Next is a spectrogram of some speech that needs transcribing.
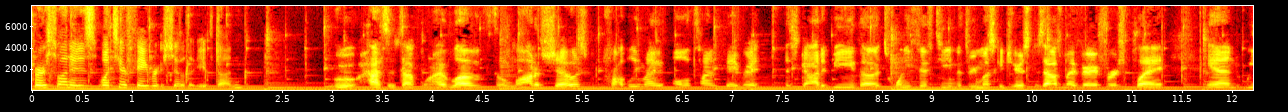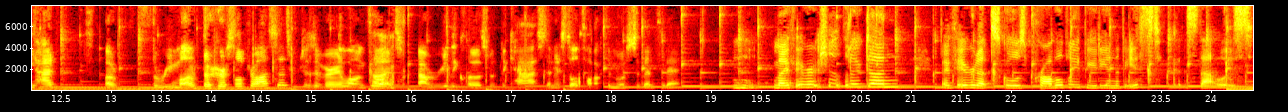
first one is what's your favorite show that you've done? Ooh, that's a tough one. I've loved a lot of shows. but Probably my all-time favorite has got to be the 2015 The Three Musketeers because that was my very first play, and we had a three-month rehearsal process, which is a very long time. So I got really close with the cast, and I still talk to most of them today. Mhm. My favorite show that I've done, my favorite at school is probably Beauty and the Beast because that was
